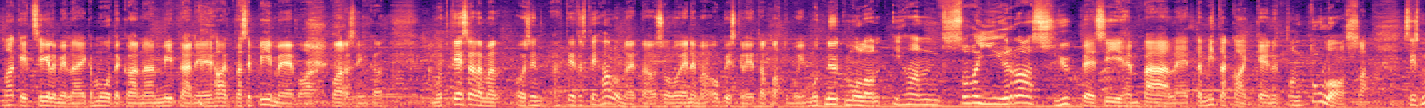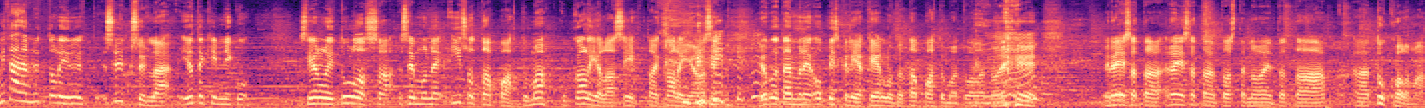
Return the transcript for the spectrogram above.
nakit silmillä eikä muutenkaan näe mitään, niin ei haittaa se pimeä va- varsinkaan. Mutta kesällä mä olisin tietysti halunnut, että olisi ollut enemmän opiskelijatapahtumia, mutta nyt mulla on ihan sairas hype siihen päälle, että mitä kaikkea nyt on tulossa. Siis mitähän nyt oli nyt syksyllä jotenkin niinku siellä oli tulossa semmonen iso tapahtuma kuin Kaljalasi tai Kaljaasi. Joku tämmönen opiskelijakellunta tapahtuma tuolla noin. Reisataan, reisataan tuosta noin tota, ä, Tukholmaan.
